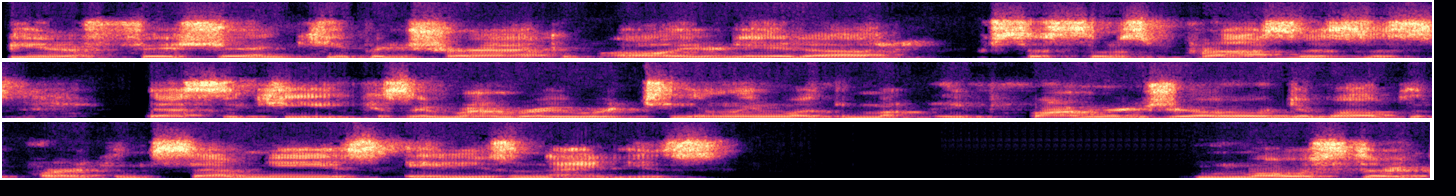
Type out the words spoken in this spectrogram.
being efficient, keeping track of all your data, systems, processes. That's the key. Because I remember, we're dealing with Farmer Joe developed the park in 70s, 80s, and 90s most of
